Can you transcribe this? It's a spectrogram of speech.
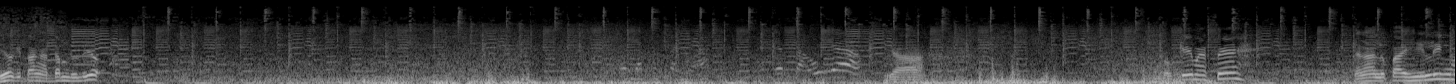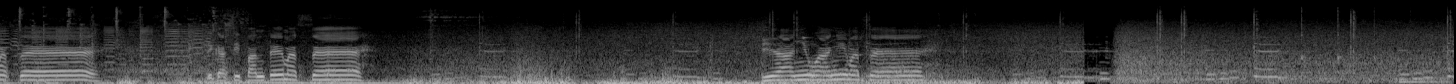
Ayo kita ngadam dulu yuk. Ya. Oke Mas Teh. Jangan lupa healing Mas Teh. Dikasih pantai Mas Teh. Iya nyuwangi Mas Teh. Thank you.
